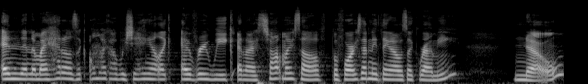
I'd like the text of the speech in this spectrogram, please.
And then in my head, I was like, oh my God, we should hang out like every week. And I stopped myself before I said anything. I was like, Remi, no,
